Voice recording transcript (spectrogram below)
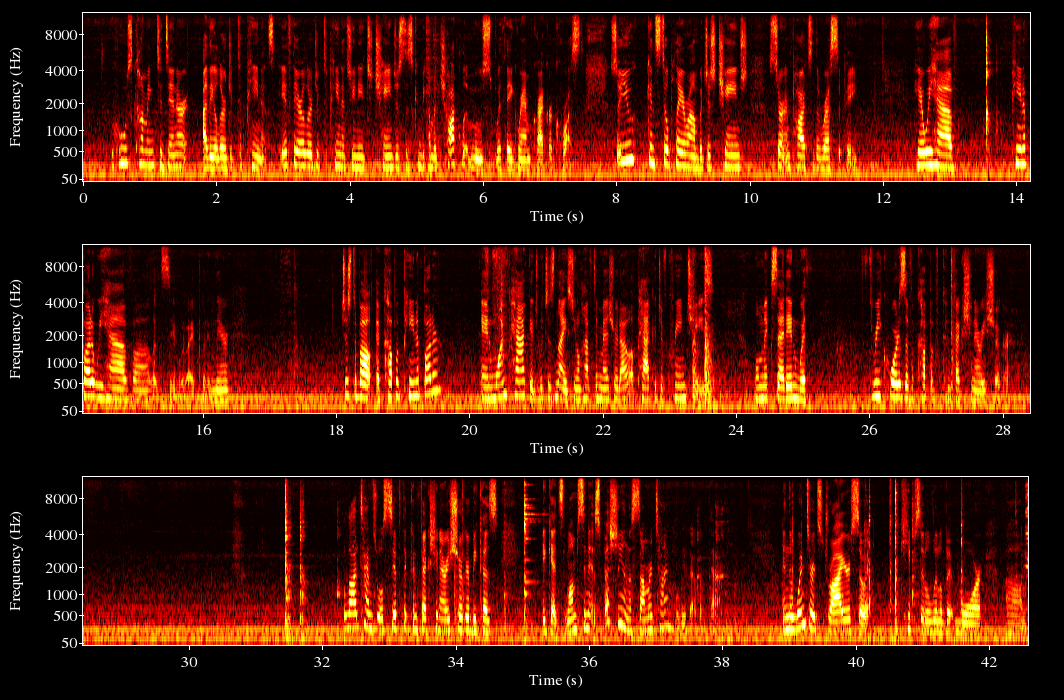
who's coming to dinner, are they allergic to peanuts? If they're allergic to peanuts, you need to change this. This can become a chocolate mousse with a graham cracker crust. So you can still play around, but just change certain parts of the recipe. Here we have peanut butter. We have, uh, let's see, what do I put in there? Just about a cup of peanut butter and one package, which is nice. You don't have to measure it out, a package of cream cheese. We'll mix that in with three quarters of a cup of confectionery sugar. A lot of times we'll sift the confectionery sugar because it gets lumps in it, especially in the summertime. We'll leave that like that. In the winter it's drier, so it, it keeps it a little bit more um,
